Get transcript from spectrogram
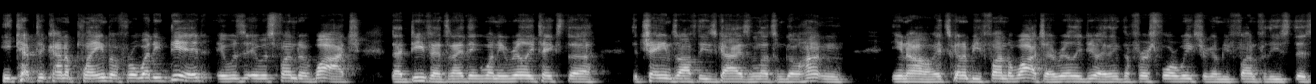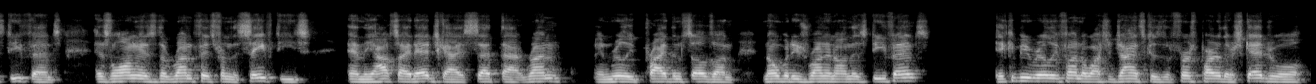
he kept it kind of plain, but for what he did, it was it was fun to watch that defense. And I think when he really takes the the chains off these guys and lets them go hunting, you know, it's going to be fun to watch. I really do. I think the first four weeks are going to be fun for these this defense as long as the run fits from the safeties and the outside edge guys set that run and really pride themselves on nobody's running on this defense. It could be really fun to watch the Giants because the first part of their schedule,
